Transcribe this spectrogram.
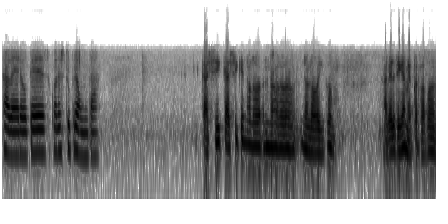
saber o qué es, cuál es tu pregunta? Casi, casi que no lo, no, no lo oigo. A ver, dígame, por favor.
